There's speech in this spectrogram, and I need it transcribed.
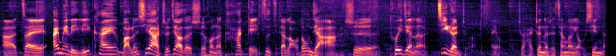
啊，在埃梅里离开瓦伦西亚执教的时候呢，他给自己的老东家啊是推荐了继任者。哎呦，这还真的是相当有心的。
